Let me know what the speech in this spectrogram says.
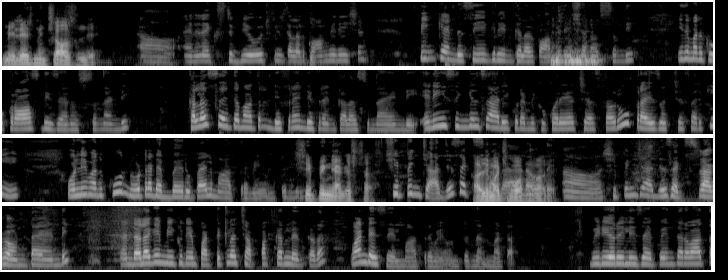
మీ లేచి నుంచి వస్తుంది. And next beautiful colour combination pink and sea green colour combination వస్తుంది. ఇది మనకు క్రాస్ డిజైన్ వస్తుందండి. కలర్స్ అయితే మాత్రం డిఫరెంట్ డిఫరెంట్ కలర్స్ ఉన్నాయండి. ఎనీ సింగిల్ శారీ కూడా మీకు కొరియర్ చేస్తారు. ప్రైస్ వచ్చేసరికి ఓన్లీ మనకు నూట డెబ్బై రూపాయలు మాత్రమే ఉంటుంది. Shipping extra shipping charges. Shipping charges ఎక్స్ట్రాగా ఉంటాయండి. అండ్ అలాగే మీకు నేను పర్టికులర్ చెప్పక్కర్లేదు కదా. వన్ డే సేల్ మాత్రమే ఉంటుందన్నమాట. వీడియో రిలీజ్ అయిపోయిన తర్వాత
